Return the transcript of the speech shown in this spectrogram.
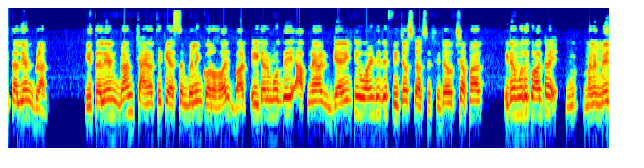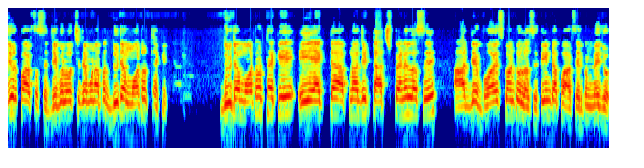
Italian brand Italian brand China থেকে অ্যাসেম্বলিং করা হয় বাট এটার মধ্যে আপনার গ্যারেন্টি ওয়ারেন্টি যে ফিচার্সটা আছে সেটা হচ্ছে আপনার এটার মধ্যে কয়েকটা মানে মেজর পার্টস আছে যেগুলো হচ্ছে যেমন আপনার দুইটা মোটর থাকে। দুইটা মোটর থাকে এই একটা আপনার যে টাচ প্যানেল আছে আর যে ভয়েস কন্ট্রোল আছে তিনটা পার্টস এরকম মেজর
